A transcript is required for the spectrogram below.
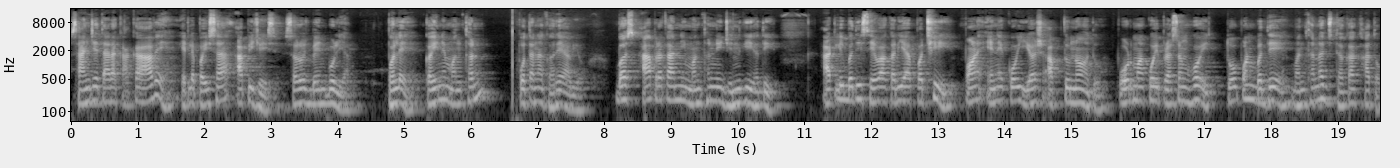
સાંજે તારા કાકા આવે એટલે પૈસા આપી જઈશ. સરોજબેન બોલ્યા ભલે કહીને મંથન પોતાના ઘરે આવ્યો. બસ આ પ્રકારની મંથનની જિંદગી હતી. આટલી બધી સેવા કર્યા પછી પણ એને કોઈ યશ આપતું ન હતું. પોળમાં કોઈ પ્રસંગ હોય તો પણ બધે મંથન જ ધક્કા ખાતો.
